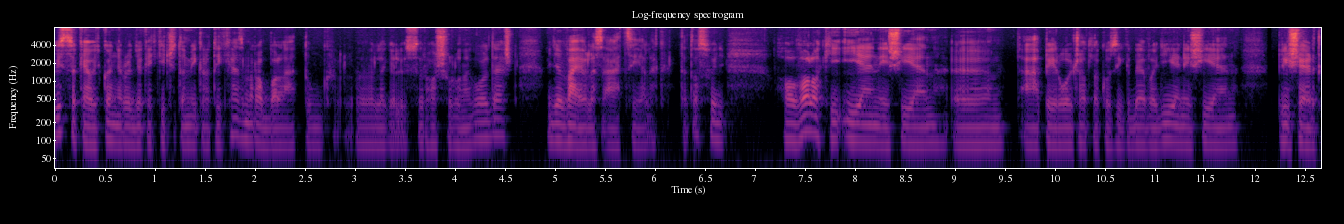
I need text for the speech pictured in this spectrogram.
vissza kell, hogy kanyarodjak egy kicsit a mikrotikhez, mert abban láttunk legelőször hasonló megoldást, ugye wireless ACL-ek. Tehát az, hogy ha valaki ilyen és ilyen ö, AP-ról csatlakozik be, vagy ilyen és ilyen preshared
